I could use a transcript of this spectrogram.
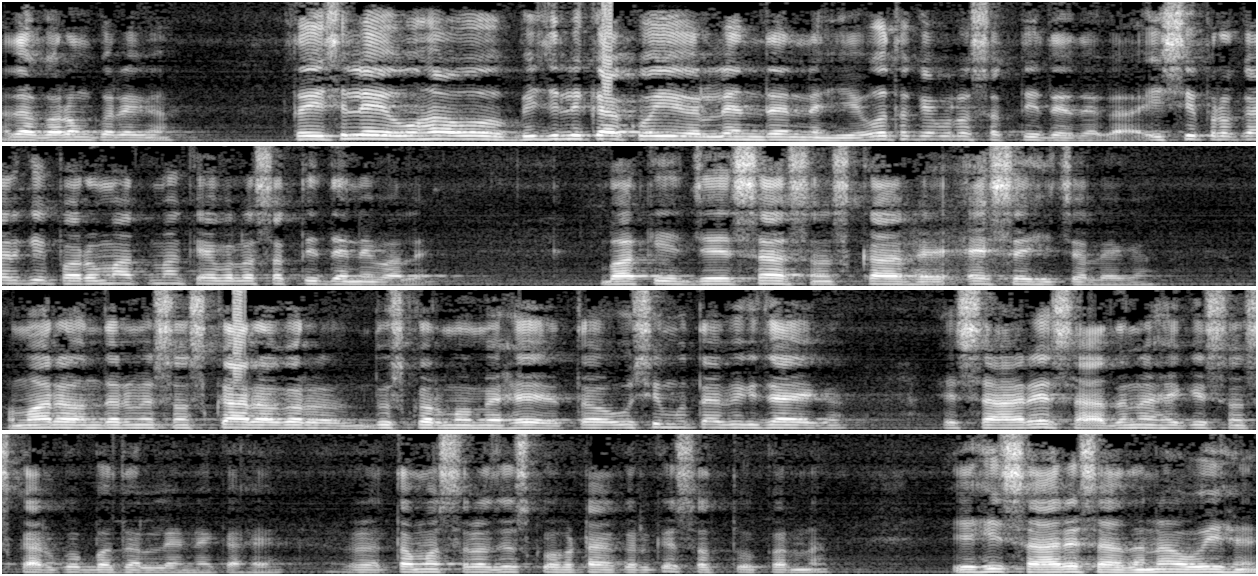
अदा गर्म करेगा। तो इसलिए वहाँ वो बिजली का कोई लेन देन नहीं है। वो तो केवल शक्ति दे देगा। इसी प्रकार की परमात्मा केवल शक्ति देने वाले। बाकी जैसा संस्कार है, ऐसे ही चलेगा। हमारा अंदर में संस्कार अगर दुष्कर्म में है तो उसी मुताबिक जाएगा। ये सारे साधना है कि संस्कार को बदल लेने का है। तमस, रजस को हटा करके सत्व करना। यही सारे साधना वही है।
